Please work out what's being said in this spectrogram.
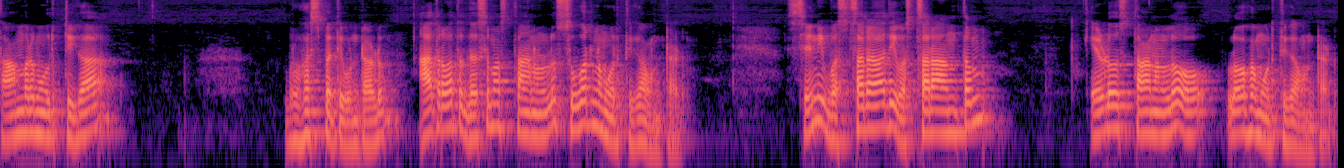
తామ్రమూర్తిగా బృహస్పతి ఉంటాడు. ఆ తర్వాత దశమ స్థానంలో సువర్ణమూర్తిగా ఉంటాడు. శని వత్సరాది వత్సరాంతం ఏడో స్థానంలో లోహమూర్తిగా ఉంటాడు.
